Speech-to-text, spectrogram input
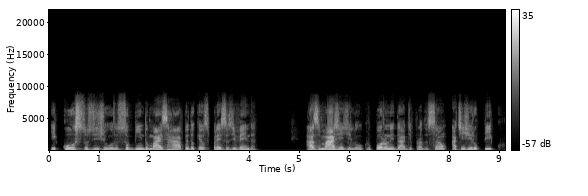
e custos de juros subindo mais rápido do que os preços de venda. As margens de lucro por unidade de produção atingiram o pico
